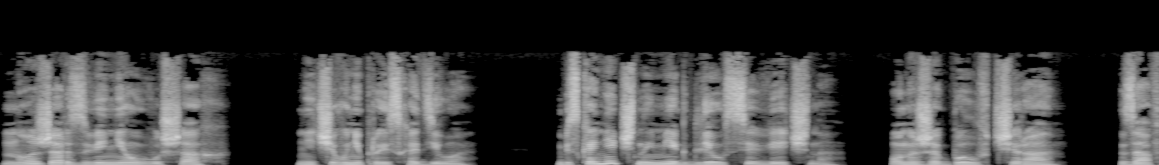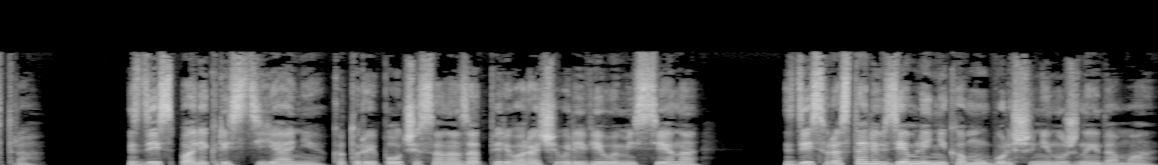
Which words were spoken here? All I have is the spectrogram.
но жар звенел в ушах. Ничего не происходило. Бесконечный миг длился вечно. Он уже был вчера, завтра. Здесь спали крестьяне, которые полчаса назад переворачивали вилами сена. Здесь врастали в земли никому больше не нужные дома.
